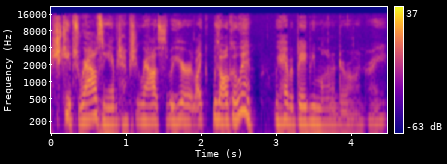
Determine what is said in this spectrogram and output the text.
she keeps rousing. Every time she rouses, we hear like we all go in. We have a baby monitor on, right?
